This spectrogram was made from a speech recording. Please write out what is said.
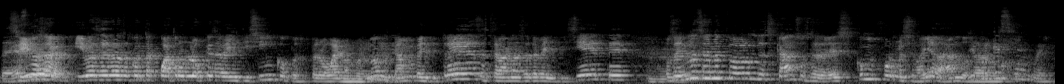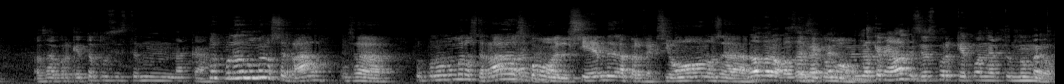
sí, o sea, iba a ser, haz de cuenta, cuatro bloques de 25, pues, pero bueno, pues no, nos quedamos 23, este van a ser de 27. O sea, no necesariamente va a haber un descanso, o sea, es conforme se vaya dando. O ¿Y sea, por a qué lo mejor- 100, güey? O sea, ¿por qué te pusiste un acá? Pues poner un número cerrado, o sea, por poner un número cerrado, así como el 100 de la perfección, o sea. No, pero, o sea, me- como- lo que me llama la atención es por qué ponerte un número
